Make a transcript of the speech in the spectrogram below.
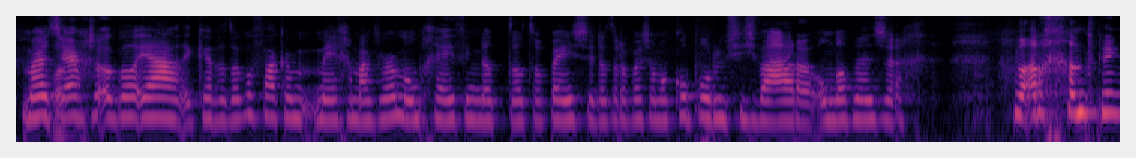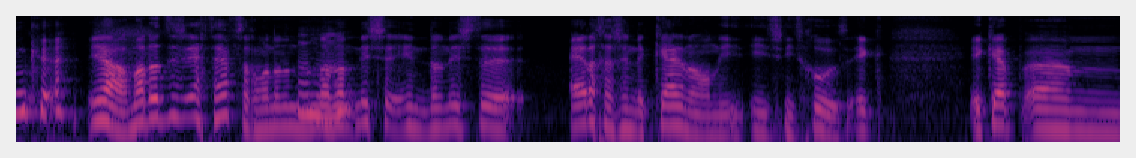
Maar het is ergens ook wel, ja, ik heb dat ook al vaker meegemaakt door mijn omgeving. Dat, dat, opeens, dat er opeens allemaal koppelruzies waren, omdat mensen waren gaan drinken. Ja, maar dat is echt heftig. Want dan, Mhm. dan, is, dan is er ergens in de kern al niet, iets niet goed. Ik, ik heb ehm,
